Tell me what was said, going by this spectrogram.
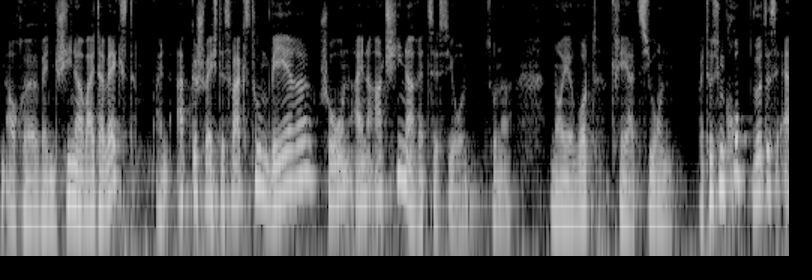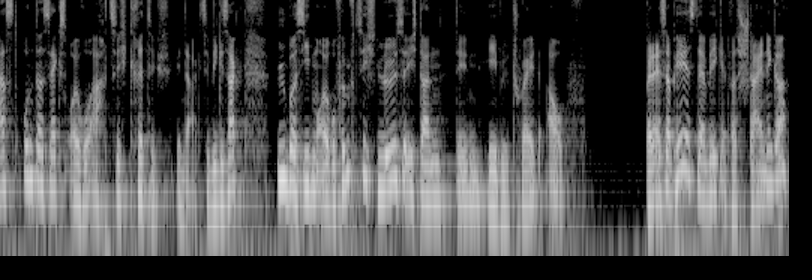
Denn auch äh, wenn China weiter wächst, ein abgeschwächtes Wachstum wäre schon eine Art China-Rezession, so eine neue Wortkreation. Bei ThyssenKrupp wird es erst unter 6,80 Euro kritisch in der Aktie. Wie gesagt, über 7,50 Euro löse ich dann den Hebeltrade auf. Bei der SAP ist der Weg etwas steiniger.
